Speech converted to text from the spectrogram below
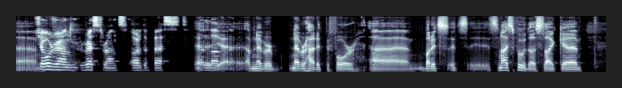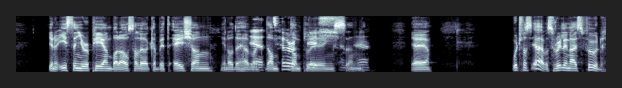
Um, Georgian restaurants are the best. I uh, love yeah, them. I've never never had it before, Oh. um, but it's it's it's nice food. It's like uh, you know Eastern European, but also like a bit Asian. You know they have Yeah, like Turkish dumplings and- and yeah. yeah, yeah, which was yeah, it was really nice food.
